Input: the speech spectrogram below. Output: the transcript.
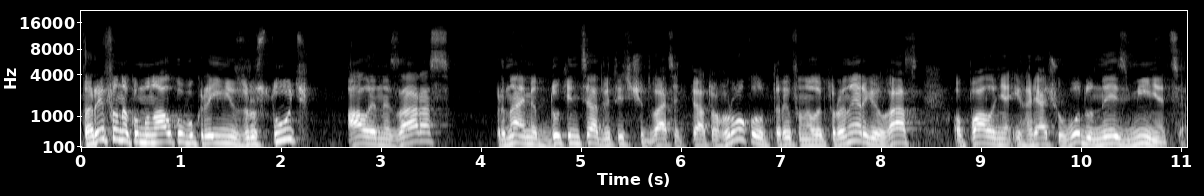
Тарифи на комуналку в Україні зростуть, але не зараз. Принаймні до кінця 2025 року тарифи на електроенергію, газ, опалення і гарячу воду не зміняться.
